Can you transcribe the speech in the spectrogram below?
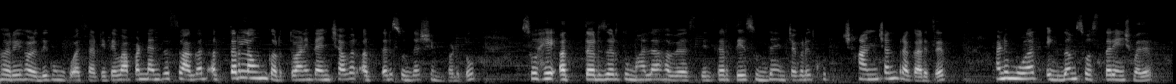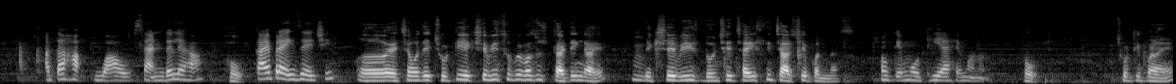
घरी हळदी कुंकवासाठी तेव्हा आपण त्यांचं स्वागत अत्तर लावून करतो आणि त्यांच्यावर अत्तर सुद्धा शिंपडतो. सो हे अत्तर जर तुम्हाला हवे असतील तर ते सुद्धा यांच्याकडे खूप छान छान प्रकारचे आहेत. आणि मुळात एकदम स्वस्त रेंजमध्ये. आता हा वाव सँडल आहे हा. हो. काय प्राइस आहे याची? याच्यामध्ये छोटी एकशे वीस रुपये पासून स्टार्टिंग आहे. एकशे वीस दोनशे चाळीस ते चारशे पन्नास. ओके मोठी आहे म्हणून. हो. छोटी पण आहे.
